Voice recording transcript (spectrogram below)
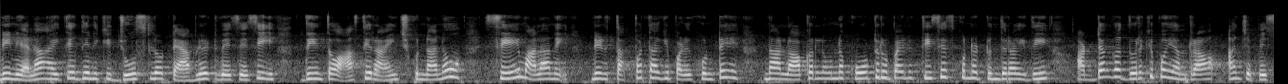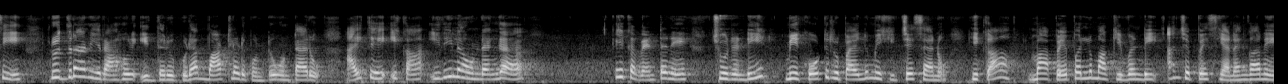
నేను ఎలా అయితే దీనికి జ్యూస్లో ట్యాబ్లెట్ వేసేసి దీంతో ఆస్తి రాయించుకున్నానో సేమ్ అలానే నేను తప్పతాగి పడుకుంటే నా లాకర్లో ఉన్న కోటి రూపాయలు తీసేసుకున్నట్టుందిరా ఇది. అడ్డంగా దొరికిపోయాం రా అని చెప్పేసి రుద్రాని రాహుల్ ఇద్దరు కూడా మాట్లాడుకుంటూ ఉంటారు. అయితే ఇక ఇదిలా ఉండంగా ఇక వెంటనే చూడండి మీ కోటి రూపాయలు మీకు ఇచ్చేశాను. ఇక మా పేపర్లు మాకు ఇవ్వండి అని చెప్పేసి అనగానే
